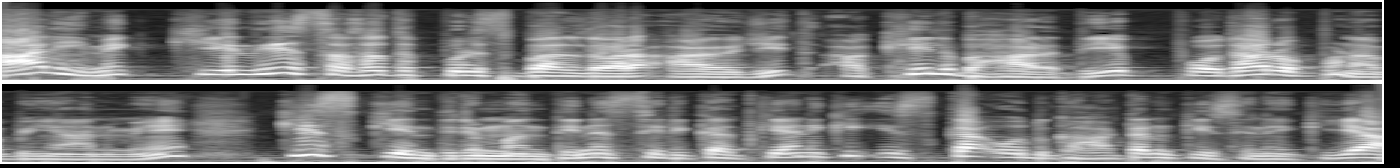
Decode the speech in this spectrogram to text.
हाल ही में केंद्रीय सशस्त्र पुलिस बल द्वारा आयोजित अखिल भारतीय पौधारोपण अभियान में किस केंद्रीय मंत्री ने शिरकत की यानी कि इसका उद्घाटन किसने किया?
